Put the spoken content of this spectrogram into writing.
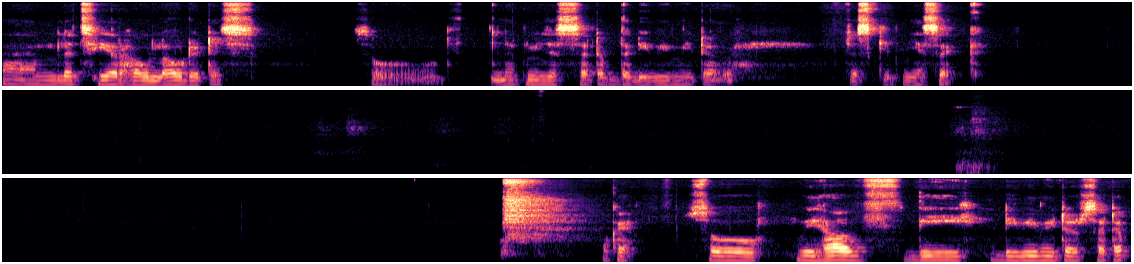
and let's hear how loud it is. So let me just set up the dB meter. Just give me a sec okay. So we have the dB meter setup.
